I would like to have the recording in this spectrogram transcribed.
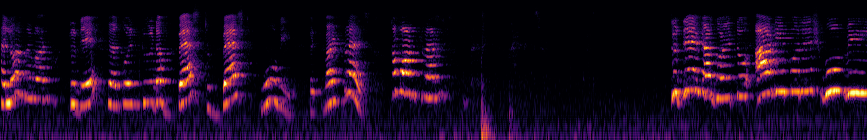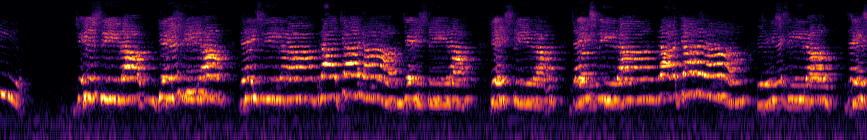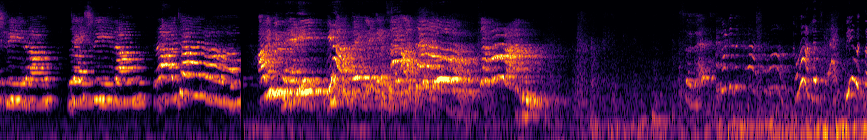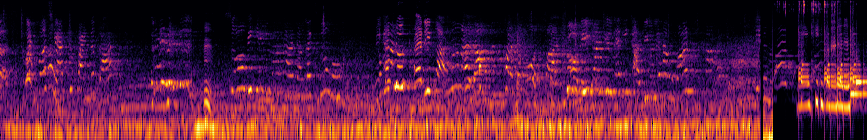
Hello everyone. Today we are going to the best, best movie with my friends. Come on, friends. Hmm. so we came in our car now. Let's go. We can choose any car. I love this car the most. So we can choose any car. We only have video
